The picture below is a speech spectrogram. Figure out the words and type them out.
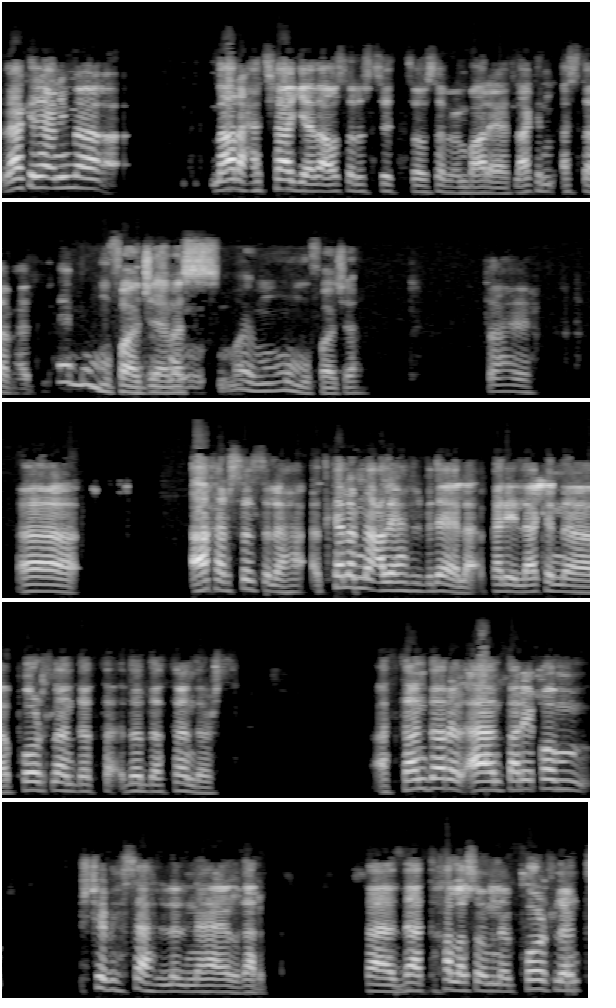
لكن يعني ما ما راح اتفاجئ إذا وصلوا ست أو سبع مباريات لكن أستبعد. إيه مو صحيح. بس مو مفاجأة. صحيح. آه آخر سلسلة. تكلمنا عليها في البداية لا قليل لكن آه، بورتلاند ضد- ضد الثندرز الثندر الآن طريقهم شبه سهل للنهائي الغرب. فإذا تخلصوا من بورتلاند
